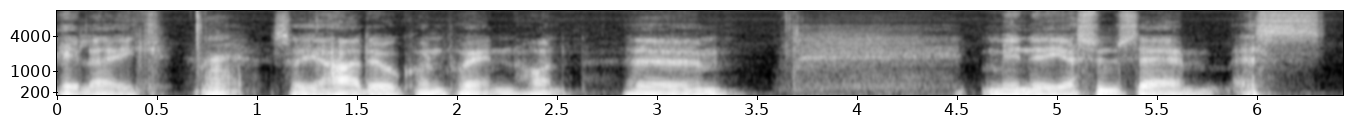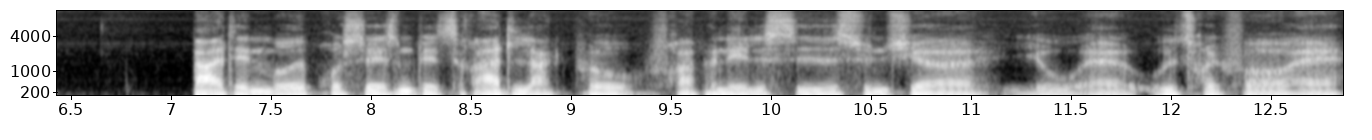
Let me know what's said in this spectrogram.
heller ikke, Nej. så jeg har det jo kun på anden hånd. Øh, men øh, jeg synes, at, at bare den måde, processen blev tilrettelagt på fra Pernilles side, synes jeg jo er udtryk for, at,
